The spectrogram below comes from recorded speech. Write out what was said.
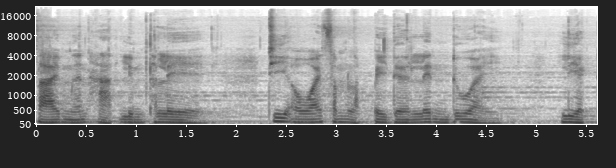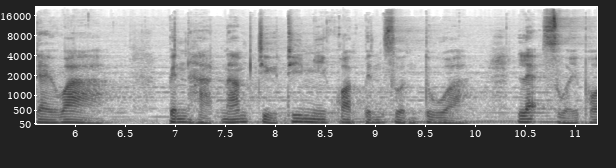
ทรายเหมือนหาดริมทะเล ที่เอาไว้สำหรับไปเดินเล่นด้วย เรียกได้ว่า เป็นหาดน้ำจืดที่มีความเป็นส่วนตัว และสวยพอ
